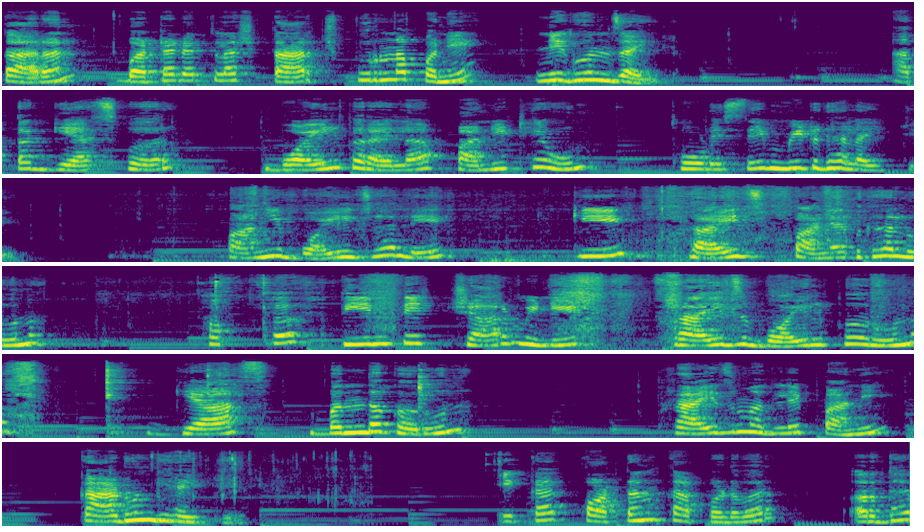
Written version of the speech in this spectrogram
कारण बटाट्यातला स्टार्च पूर्णपणे निघून जाईल. आता गॅसवर बॉईल करायला पाणी ठेवून थोडेसे मीठ घालायचे. पाणी बॉईल झाले की फ्राईज पाण्यात घालून फक्त तीन ते चार मिनिट फ्राईज बॉईल करून गॅस बंद करून फ्राईज मधले पाणी काढून घ्यायचे. एका कॉटन कापडवर अर्धा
